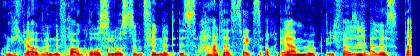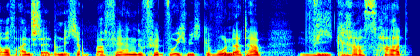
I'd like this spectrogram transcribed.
Und ich glaube, wenn eine Frau große Lust empfindet, ist harter Sex auch eher möglich, weil sich alles darauf einstellt. Und ich habe Affären geführt, wo ich mich gewundert habe, wie krass hart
